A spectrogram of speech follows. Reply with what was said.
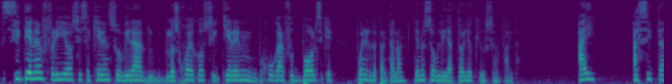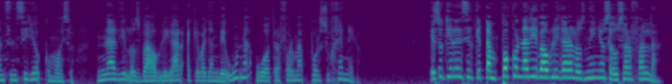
Si tienen frío, si se quieren subir a los juegos, si quieren jugar fútbol, si quieren, pueden ir de pantalón. Ya no es obligatorio que usen falda. Hay así tan sencillo como eso. Nadie los va a obligar a que vayan de una u otra forma por su género. Eso quiere decir que tampoco nadie va a obligar a los niños a usar falda,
